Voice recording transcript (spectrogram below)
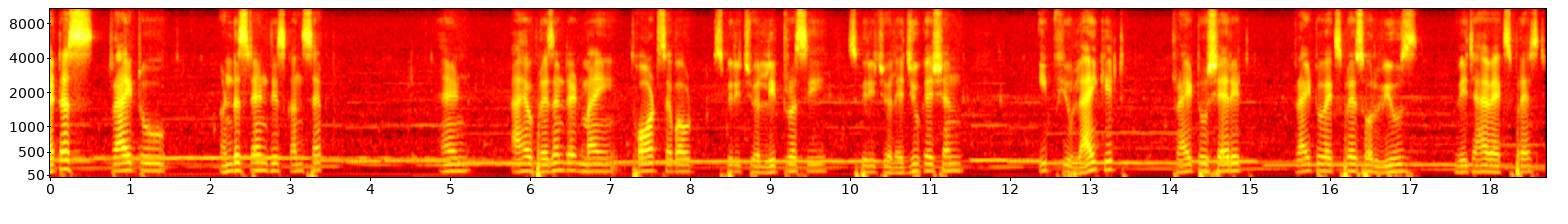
let us try to understand this concept. And i have presented my thoughts about spiritual literacy spiritual education. If you like it try to share it try to express your views which i have expressed.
